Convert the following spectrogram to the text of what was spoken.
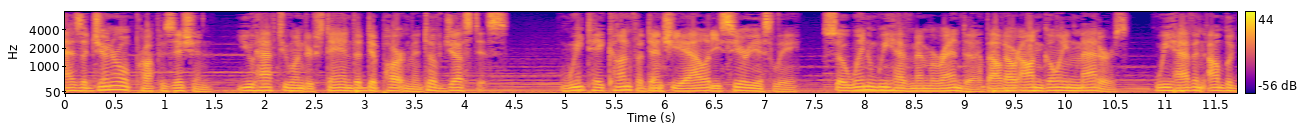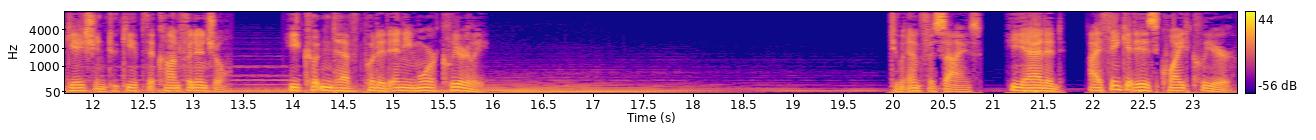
As a general proposition, you have to understand the Department of Justice. We take confidentiality seriously, so when we have memoranda about our ongoing matters, we have an obligation to keep the confidential. He couldn't have put it any more clearly. To emphasize, he added, I think it is quite clear.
